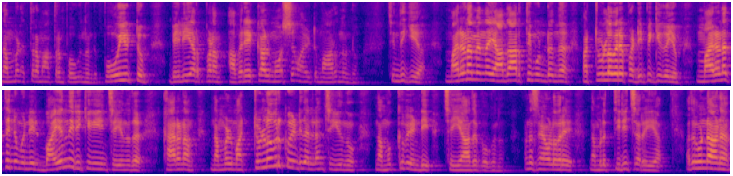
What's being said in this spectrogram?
നമ്മൾ എത്രമാത്രം പോകുന്നുണ്ട്? പോയിട്ടും ബലിയർപ്പണം അവരെക്കാൾ മോശമായിട്ട് മാറുന്നുണ്ടോ? ചിന്തിക്കുക. മരണം എന്ന യാഥാർത്ഥ്യമുണ്ടെന്ന് മറ്റുള്ളവരെ പഠിപ്പിക്കുകയും മരണത്തിന് മുന്നിൽ ഭയന്നിരിക്കുകയും ചെയ്യുന്നത് കാരണം നമ്മൾ മറ്റുള്ളവർക്ക് വേണ്ടി ഇതെല്ലാം ചെയ്യുന്നു. നമുക്ക് വേണ്ടി ചെയ്യാതെ പോകുന്നു. അതുകൊണ്ട് സ്നേഹമുള്ളവരെ നമ്മൾ തിരിച്ചറിയുക. അതുകൊണ്ടാണ്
